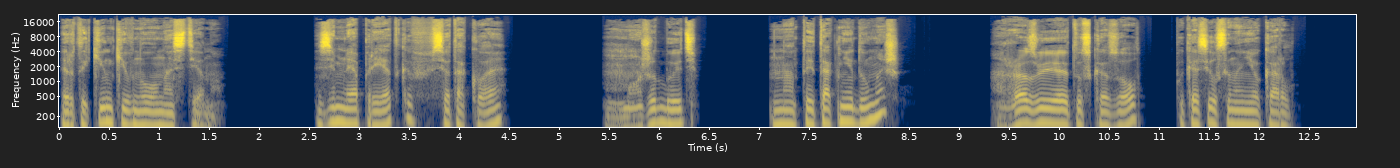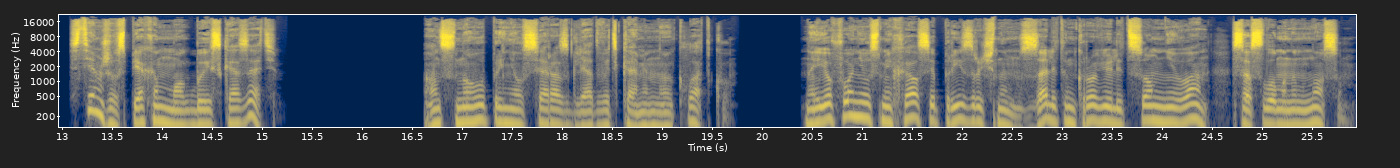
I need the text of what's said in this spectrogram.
Эртыкин кивнул на стену. «Земля предков, все такое?» «Может быть». «Но ты так не думаешь?» «Разве я это сказал?» — покосился на нее Карл. «С тем же успехом мог бы и сказать. Он снова принялся разглядывать каменную кладку. На ее фоне усмехался призрачным, залитым кровью лицом Ниван со сломанным носом,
